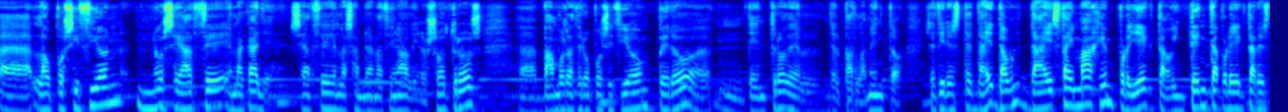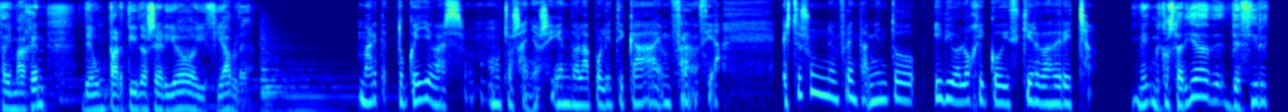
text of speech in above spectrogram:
eh, la oposición no se hace en la calle, se hace en la Asamblea Nacional y nosotros eh, vamos a hacer oposición, pero eh, dentro del, Parlamento. Es decir, este, da, esta imagen, proyecta o intenta proyectar esta imagen de un partido serio y fiable. Marc, tú que llevas muchos años siguiendo la política en Francia, ¿esto es un enfrentamiento ideológico izquierda-derecha? Me, costaría decir,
